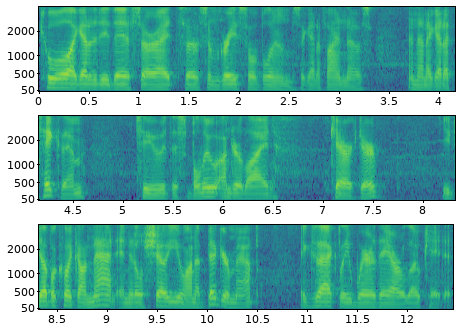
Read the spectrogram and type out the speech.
cool, I gotta do this, alright, so some graceful blooms, I gotta find those. And then I gotta take them to this blue underlined character. You double click on that and it'll show you on a bigger map exactly where they are located.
